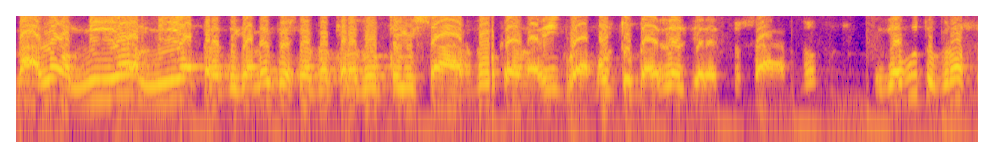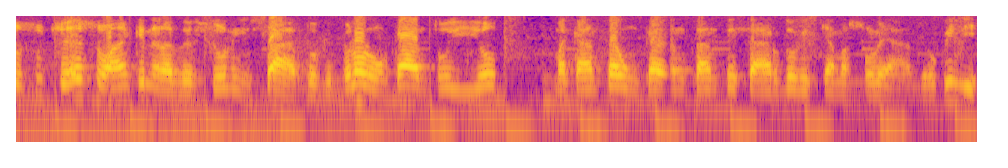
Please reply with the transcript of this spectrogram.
Ma no, mia, mia praticamente è stata tradotta in sardo, che è una lingua molto bella, il dialetto sardo, ed ha avuto grosso successo anche nella versione in sardo, che però non canto io, ma canta un cantante sardo che si chiama Soleandro. Quindi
